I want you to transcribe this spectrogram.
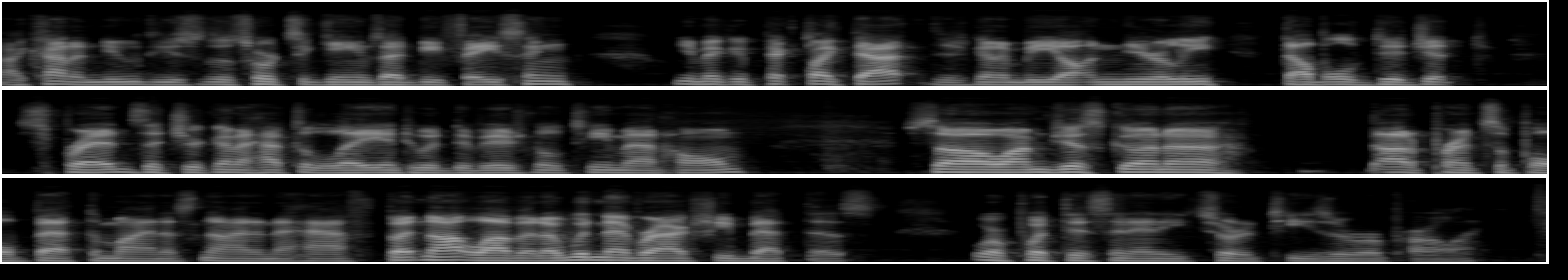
I kind of knew these are the sorts of games I'd be facing. You make a pick like that, there's going to be on nearly double digit spreads that you're going to have to lay into a divisional team at home. So I'm just going to, out of principle, bet the minus nine and a half, but not love it. I would never actually bet this or put this in any sort of teaser or parlay. I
